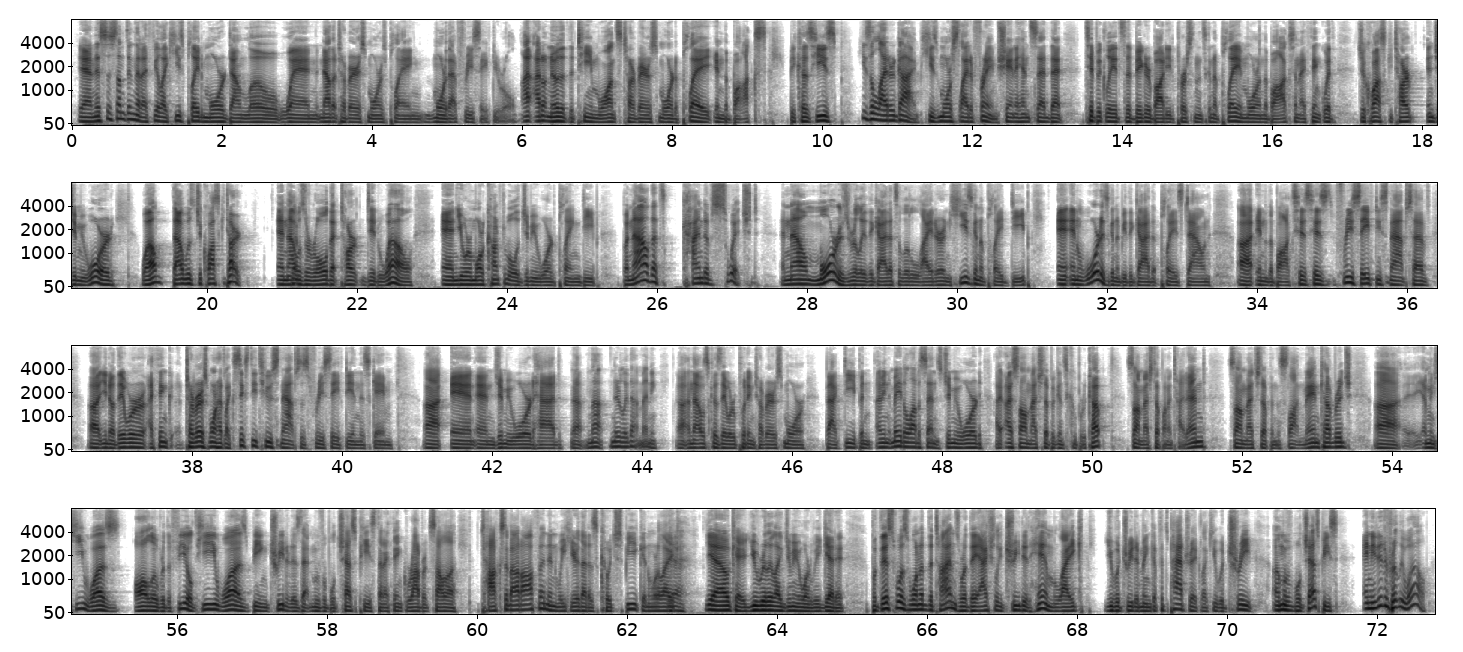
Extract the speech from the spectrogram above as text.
Yeah, and this is something that I feel like he's played more down low when now that Tarvarius Moore is playing more that free safety role. I, I don't know that the team wants Tarvarius Moore to play in the box because he's he's a lighter guy. He's more slight of frame. Shanahan said that typically it's the bigger bodied person that's going to play more in the box. And I think with Jaquiski Tartt and Jimmy Ward, well, that was Jaquiski Tartt. And that was a role that Tartt did well and you were more comfortable with Jimmy Ward playing deep. But now that's kind of switched. And now Moore is really the guy that's a little lighter and he's going to play deep. And, and, Ward is going to be the guy that plays down uh, into the box. His his free safety snaps have, uh, you know, they were, I think Tarvarius Moore had like 62 snaps as free safety in this game. Uh, and and Jimmy Ward had uh, not nearly that many. Uh, and that was because they were putting Tarvarius Moore back deep. And I mean, it made a lot of sense. Jimmy Ward, I, I saw him matched up against Cooper Kupp, saw him matched up on a tight end, saw him matched up in the slot and man coverage. Uh, I mean, he was all over the field. He was being treated as that movable chess piece that I think Robert Saleh talks about often. And we hear that as coach speak, and we're like, yeah, yeah okay, you really like Jimmy Ward. We get it. But this was one of the times where they actually treated him like you would treat a Minkah Fitzpatrick, like you would treat a movable chess piece. And he did it really well.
